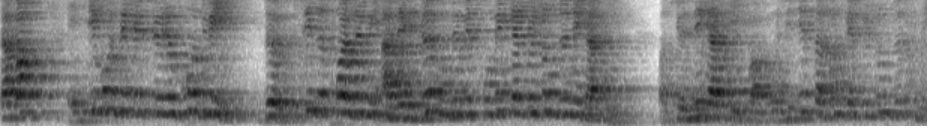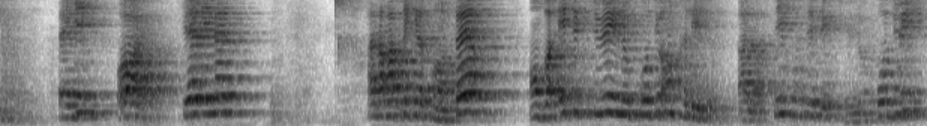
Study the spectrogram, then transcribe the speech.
Va? Et si vous effectuez le produit de psi de 3 demi avec 2, vous devez trouver quelque chose de négatif. Parce que négatif fois positif, ça donne quelque chose de négatif. Ça y est? Voilà. Clair et Alors après, qu'est-ce qu'on va faire? On va effectuer le produit entre les deux. Alors, si vous effectuez le produit,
